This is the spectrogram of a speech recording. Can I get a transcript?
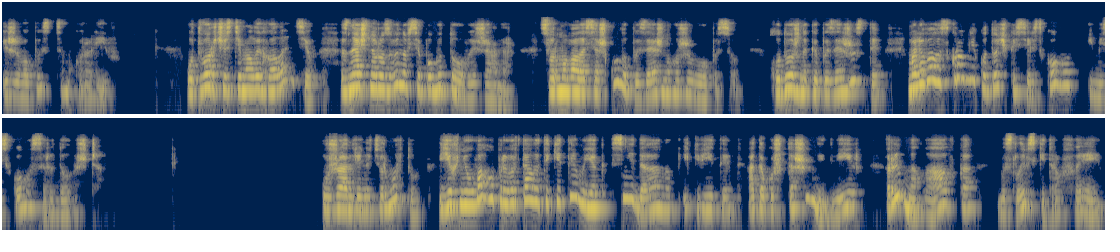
і живописцем королів. У творчості малих голландців значно розвинувся побутовий жанр, сформувалася школа пейзажного живопису. Художники-пейзажисти малювали скромні куточки сільського і міського середовища. У жанрі натюрморту їхню увагу привертали такі теми, як сніданок і квіти, а також пташиний двір, рибна лавка, мисливські трофеї.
